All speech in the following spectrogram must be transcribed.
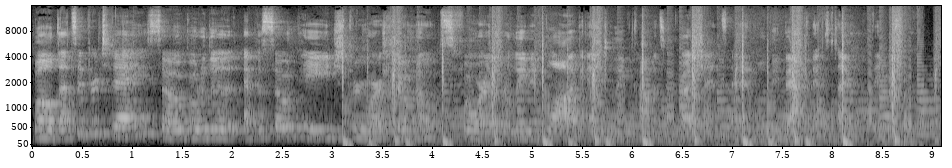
Well, that's it for today. So go to the episode page through our show notes for the related blog and leave comments and questions, and we'll be back next time. Thanks.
